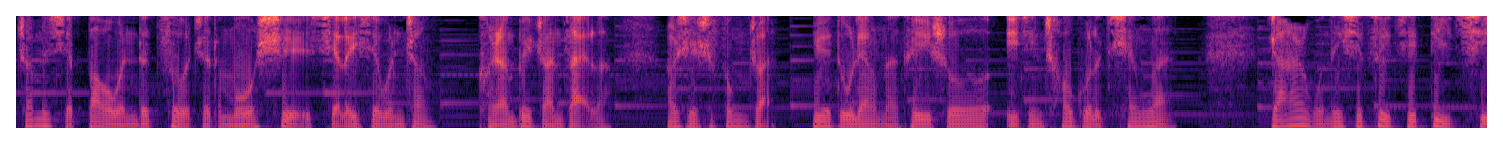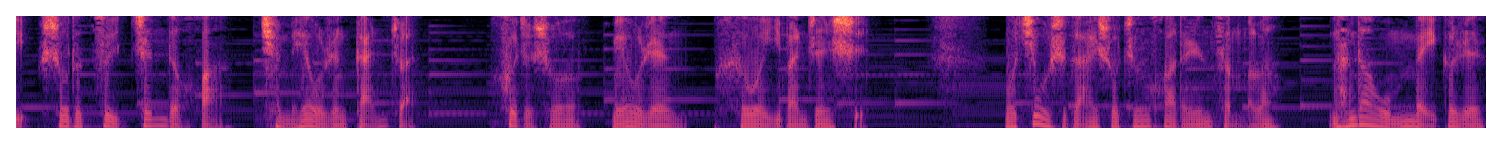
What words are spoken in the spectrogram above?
专门写报文的作者的模式写了一些文章，果然被转载了，而且是疯转，阅读量呢可以说已经超过了千万。然而我那些最接地气、说的最真的话，却没有人敢转，或者说没有人和我一般真实。我就是个爱说真话的人，怎么了？难道我们每个人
